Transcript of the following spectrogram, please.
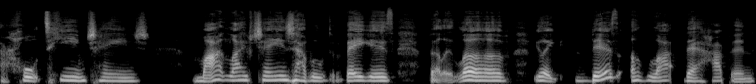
Our whole team changed my life changed. I moved to Vegas, fell in love. Like there's a lot that happened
